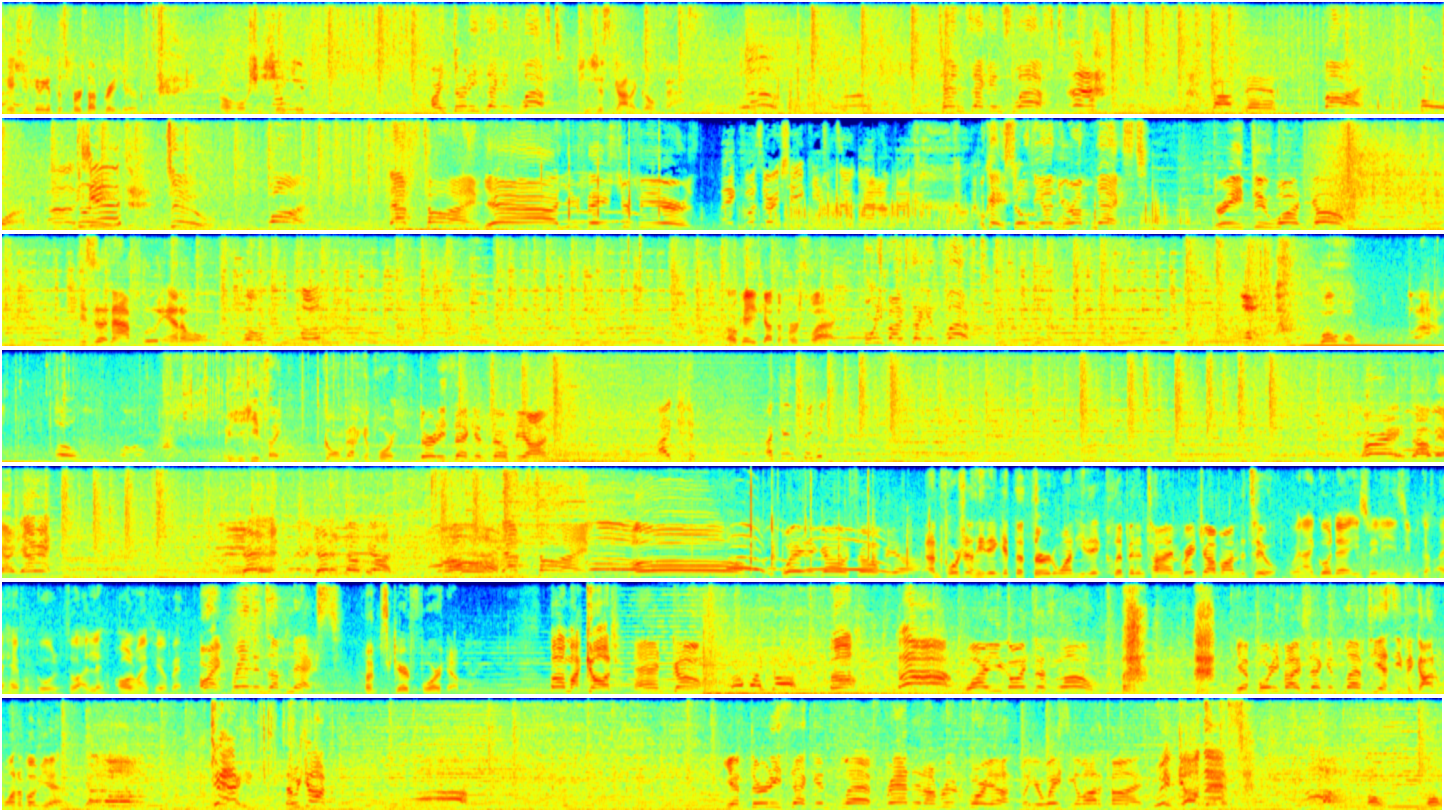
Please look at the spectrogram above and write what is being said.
Okay, she's gonna get this first upgrade here. Oh, oh she's shaking. All right, 30 seconds left. She's just gotta go fast. whoa 10 seconds left. Got this. Five, four, uh, three, two, one. That's time. Yeah, you faced your fears. Like, was very shaky. I'm so glad I'm back. Okay, Sofian, you're up next. Three, two, one, go! He's an absolute animal. Whoa, whoa. Okay, he's got the first flag. 45 seconds left. Whoa. Whoa, oh. Whoa, whoa. He keeps like going back and forth. 30 seconds, Sofian. I can, I can take it. Hurry, Sofian, get it! Get it! Get it, Sofian! Oh, ah. that's tough! Oh! Way to go, Sofian! Unfortunately, he didn't get the third one. He didn't clip it in time. Great job on the two. When I go there, it's really easy because I have a goal. So I left all my fear back. All right, Brandon's up next. I'm scared for him. Oh my god! And go! Oh my god! Ah! Ah! Why are you going so slow? you have 45 seconds left. He hasn't even gotten one of them yet. Come on. Okay! There we go! You have 30 seconds left. Brandon, I'm rooting for you, but you're wasting a lot of time. We've got this! Oh, oh.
